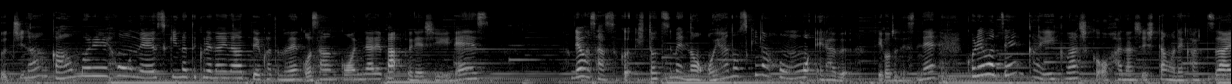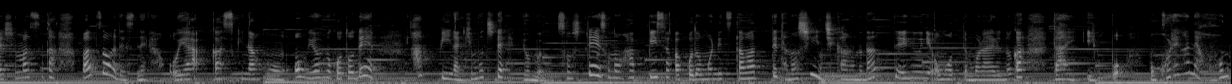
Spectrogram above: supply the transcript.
うちなんかあんまり絵本ね好きになってくれないなっていう方のねご参考になれば嬉しいです。です。では早速1つ目の親の好きな本を選ぶっていうことですね。これは前回詳しくお話ししたので割愛しますがまずはですね親が好きな本を読むことでハッピーな気持ちで読む。そしてそのハッピーさが子供に伝わって楽しい時間だなっていうふうに思ってもらえるのが第一歩。もうこれがね本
